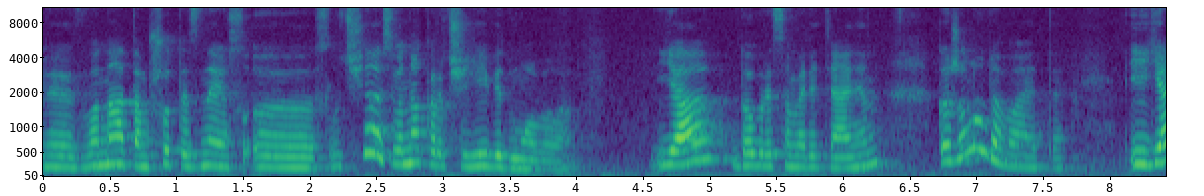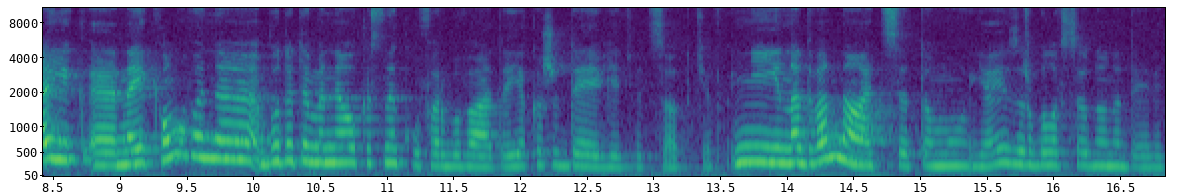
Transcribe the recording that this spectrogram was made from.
е, вона там що то з нею е, случилось, вона коротше їй відмовила. Я, добрий самарітянин, кажу: ну давайте. І я їй, е, на якому ви не будете мене окиснику фарбувати? Я кажу 9%. Ні, на 12-му. Я її зробила все одно на 9.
